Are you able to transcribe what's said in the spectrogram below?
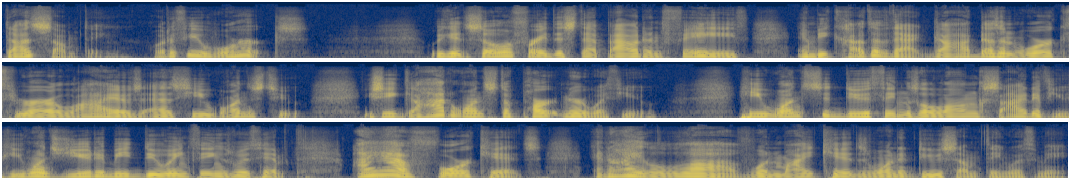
does something? What if He works? We get so afraid to step out in faith, and because of that, God doesn't work through our lives as He wants to. You see, God wants to partner with you. He wants to do things alongside of you. He wants you to be doing things with Him. I have four kids, and I love when my kids want to do something with me,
